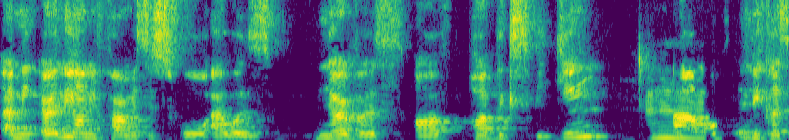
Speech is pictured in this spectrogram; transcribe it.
I mean, early on in pharmacy school, I was nervous of public speaking mm. um, because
